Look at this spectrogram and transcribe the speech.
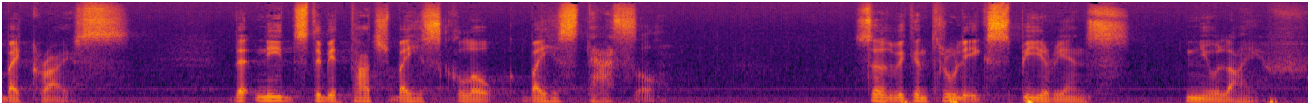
by Christ? That needs to be touched by his cloak, by his tassel, so that we can truly experience new life.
